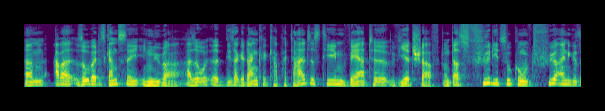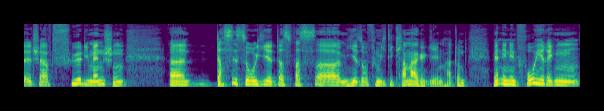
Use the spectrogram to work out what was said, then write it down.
Ähm, aber so über das Ganze hinüber. Also äh, dieser Gedanke Kapitalsystem, Werte, Wirtschaft und das für die Zukunft, für eine Gesellschaft, für die Menschen äh, das ist so hier das, was äh, hier so für mich die Klammer gegeben hat. Und wir hatten in den vorherigen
